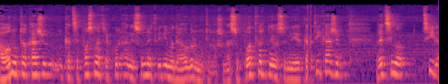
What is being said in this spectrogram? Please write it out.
A ono to kažu, kad se posmatra Kur'an i Sunnet, vidimo da je obrnuto došlo, da su potvrdne osobine. Jer kad ti kažem, recimo, cilj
